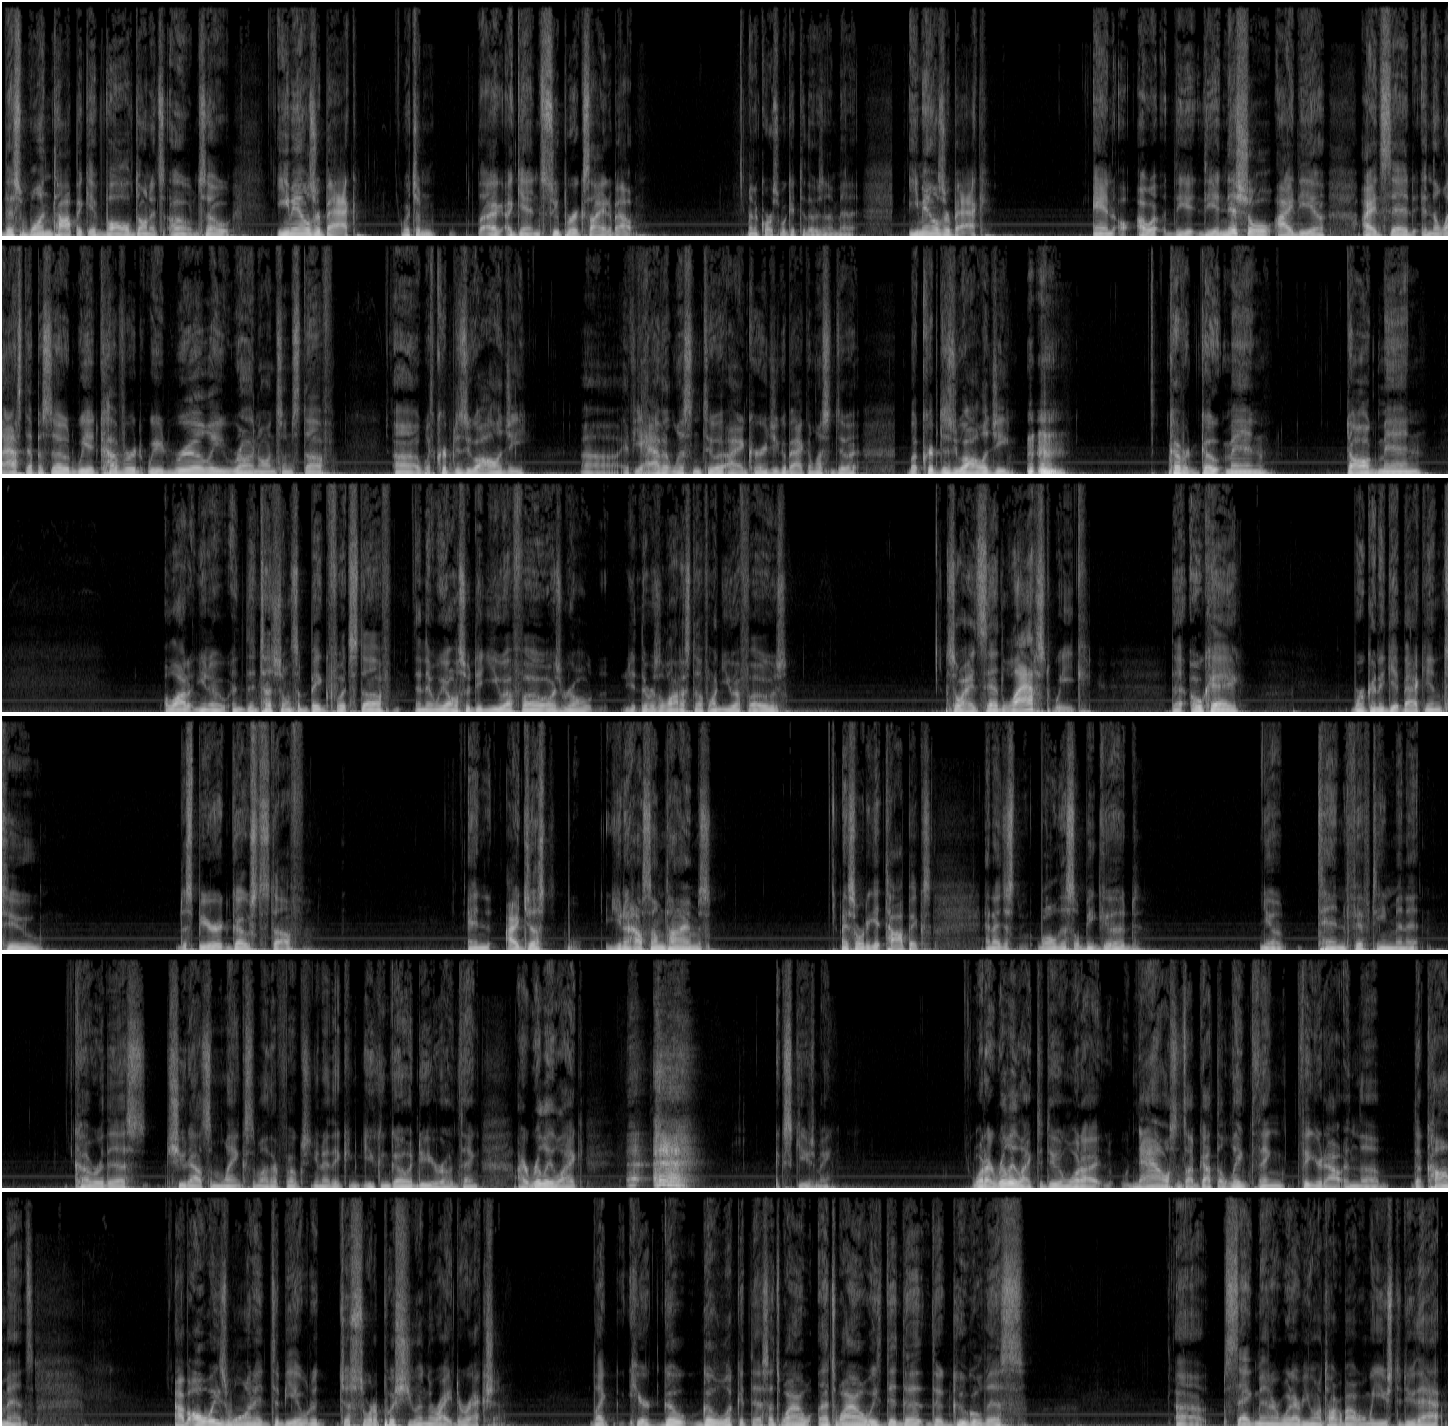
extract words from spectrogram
this one topic evolved on its own. So emails are back which i'm again super excited about. And of course we'll get to those in a minute. Emails are back and our, the the initial idea I had said in the last episode we had covered we had really run on some stuff uh, with cryptozoology. Uh, if you haven't listened to it, I encourage you to go back and listen to it. But cryptozoology covered goat men, dog men, a lot of you know, and then touched on some Bigfoot stuff, and then we also did UFO. I was real. There was a lot of stuff on UFOs. So I had said last week that okay, we're going to get back into the spirit ghost stuff. And I just you know how sometimes I sort of get topics and I just well this will be good you know 10 15 minute cover this shoot out some links some other folks you know they can you can go and do your own thing i really like excuse me what I really like to do and what I now since I've got the link thing figured out in the the comments I've always wanted to be able to just sort of push you in the right direction. Like here, go go look at this. That's why I, that's why I always did the the Google this uh, segment or whatever you want to talk about when we used to do that.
